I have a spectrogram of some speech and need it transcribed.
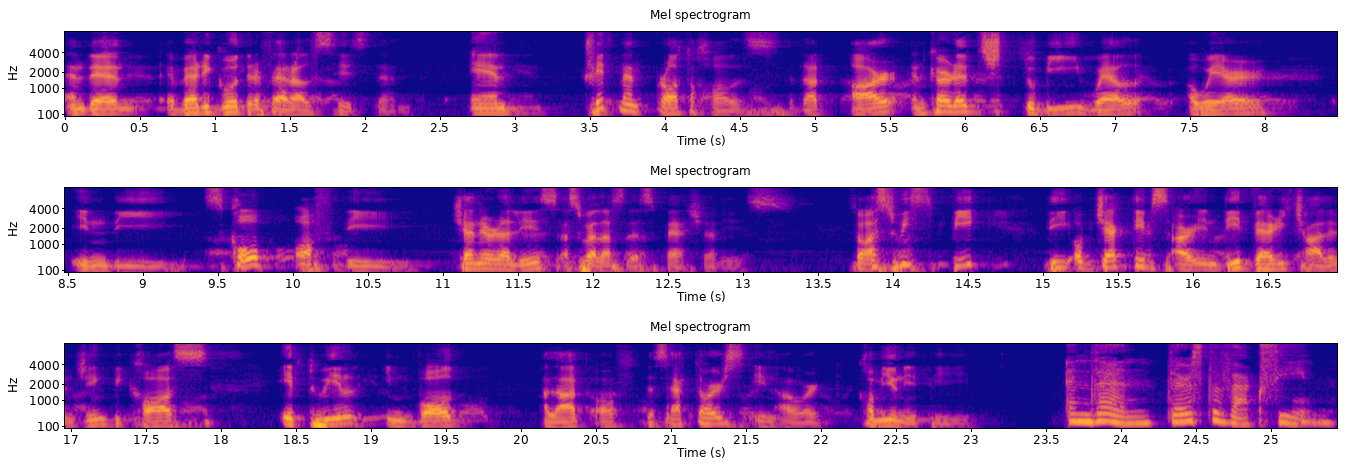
and then a very good referral system. And treatment protocols that are encouraged to be well aware in the scope of the generalists as well as the specialists. So as we speak, the objectives are indeed very challenging because it will involve a lot of the sectors in our community. And then there's the vaccine.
